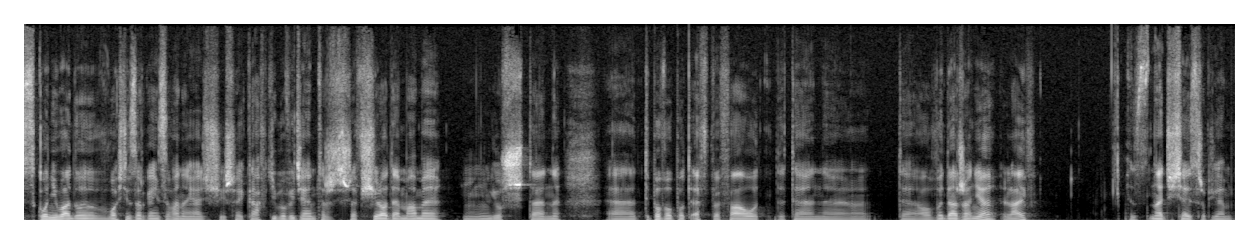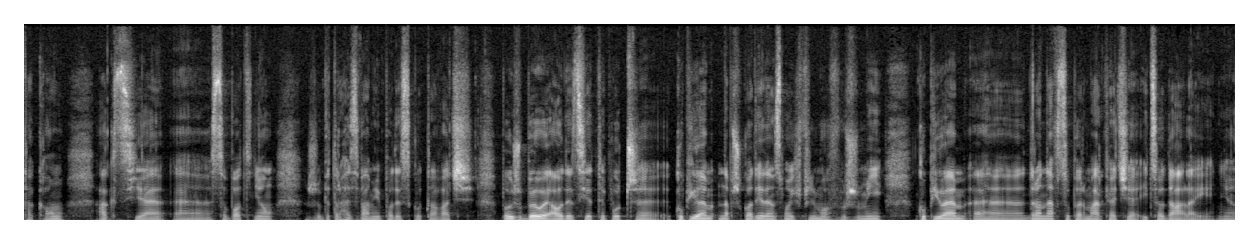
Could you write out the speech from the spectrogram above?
skłoniła do właśnie zorganizowania dzisiejszej kawki, bo wiedziałem też, że w środę mamy mm, już ten e, typowo pod FPV ten, e, to wydarzenie live na dzisiaj zrobiłem taką akcję e, sobotnią, żeby trochę z Wami podyskutować, bo już były audycje typu, czy kupiłem, na przykład jeden z moich filmów brzmi, kupiłem e, drona w supermarkecie i co dalej, nie?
